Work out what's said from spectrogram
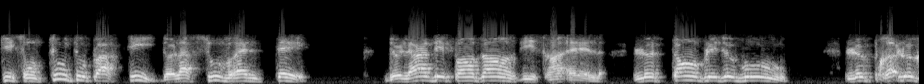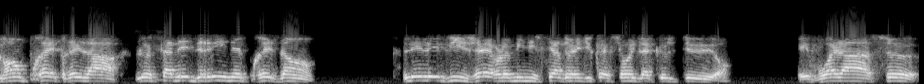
qui sont tout ou partie de la souveraineté, de l'indépendance d'Israël. Le temple est debout, le, grand prêtre est là, le Sanhédrin est présent, les Lévis gèrent le ministère de l'Éducation et de la Culture. Et voilà ceux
